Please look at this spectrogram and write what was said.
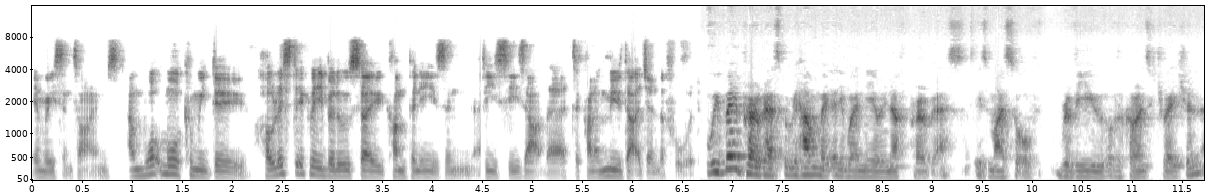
in recent times? And what more can we do holistically, but also companies and VCs out there to kind of move that agenda forward? We've made progress, but we haven't made anywhere near enough progress, is my sort of review of the current situation.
